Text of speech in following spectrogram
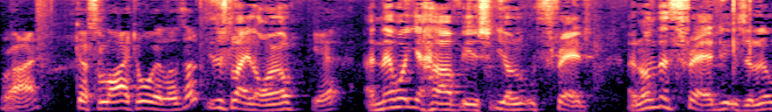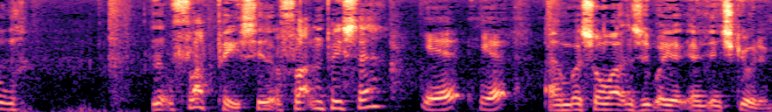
Right. Just light oil, is it? You just light oil. Yeah. And then what you have is your little thread, and on the thread is a little little flat piece. See little flattened piece there? Yeah, yeah. And so what happens is well, you, you screw.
